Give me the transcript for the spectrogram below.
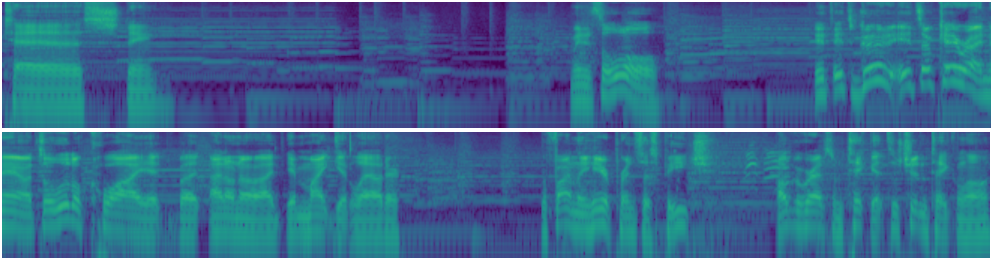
Testing. I mean, it's a little... It, it's good. It's okay right now. It's a little quiet, but I don't know. I, it might get louder. We're finally here, Princess Peach. I'll go grab some tickets. It shouldn't take long.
